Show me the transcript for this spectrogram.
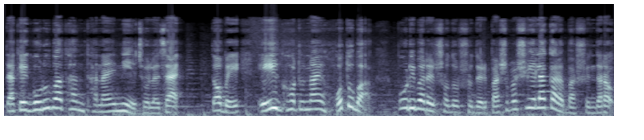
তাকে গরুবাথান থানায় নিয়ে চলে যায়। তবে এই ঘটনায় হতবাক পরিবারের সদস্যদের পাশাপাশি এলাকার বাসিন্দারাও।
